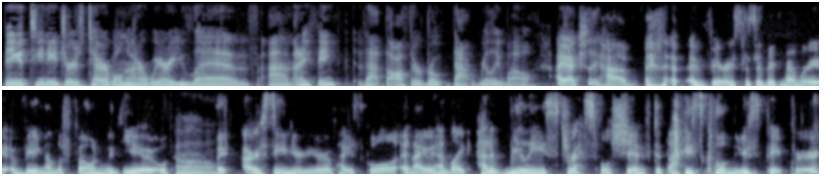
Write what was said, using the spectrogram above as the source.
being a teenager is terrible no matter where you live. Um, and I think that the author wrote that really well. I actually have a, very specific memory of being on the phone with you oh. like, our senior year of high school. And I had like had a really stressful shift at the high school newspaper.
